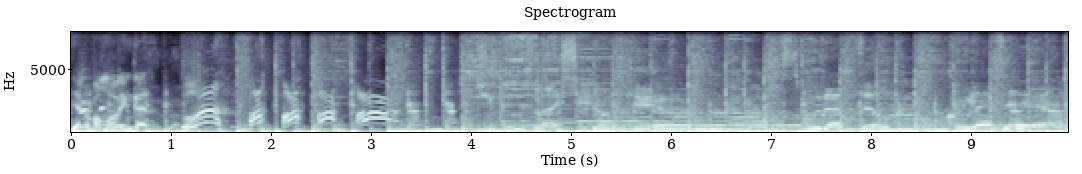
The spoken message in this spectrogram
Ya nos vamos a vengar. Verdad. Silk, cool as air.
